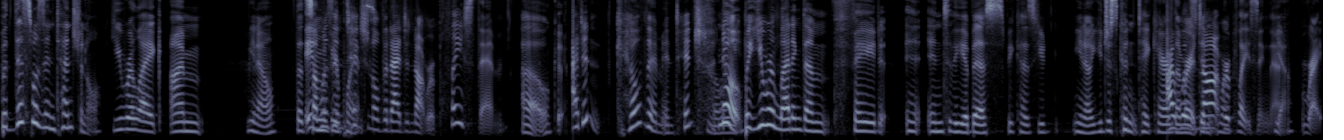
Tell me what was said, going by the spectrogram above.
But this was intentional. You were like, I'm, you know, that It some of your plants. It was intentional that I did not replace them. Oh, okay. I didn't kill them intentionally. No, but you were letting them fade i- into the abyss because you, you know, you just couldn't take care of I them or was it didn't not work. replacing them. Yeah. Right.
